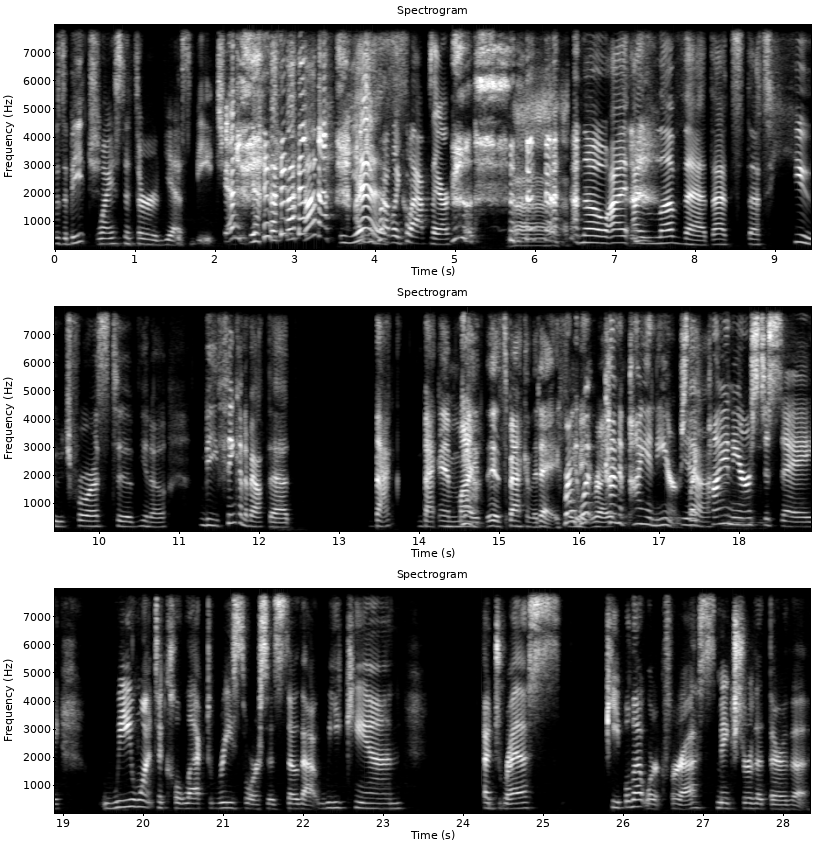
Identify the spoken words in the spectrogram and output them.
Was a Beech? why is the third? Yes, Beech. yes. I should probably clap there. No, I I love that. That's that's huge for us to you know be thinking about that back back in my Yeah. it's back in the day for right. me, what right? kind of pioneers? Yeah. Like pioneers to say, we want to collect resources so that we can address people that work for us, make sure that they're the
